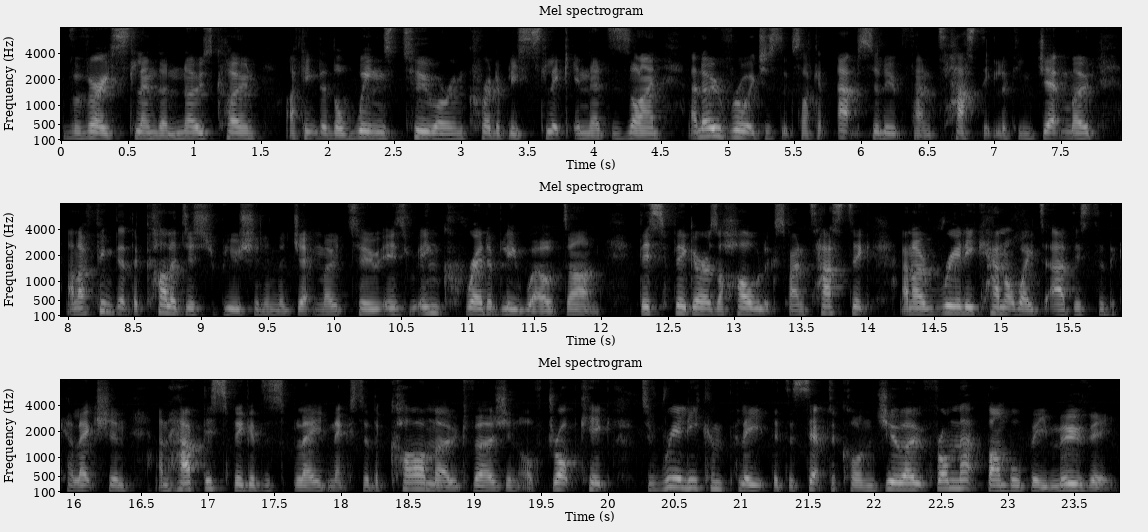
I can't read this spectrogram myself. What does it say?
with a very slender nose cone. I think that the wings too are incredibly slick in their design and overall it just looks like an absolute fantastic looking jet mode and I think that the colour distribution in the jet mode too is incredibly well done. This figure as a whole looks fantastic and I really cannot wait to add this to the collection and have this figure displayed next to the car mode version of Dropkick to really complete the Decepticon duo from that Bumblebee movie.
